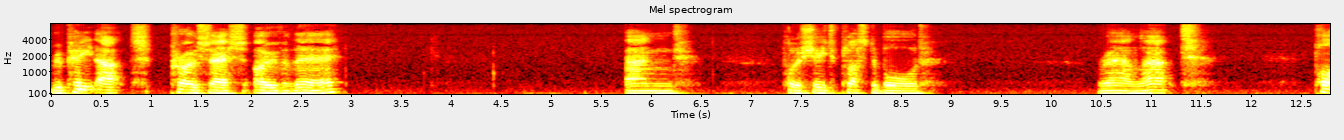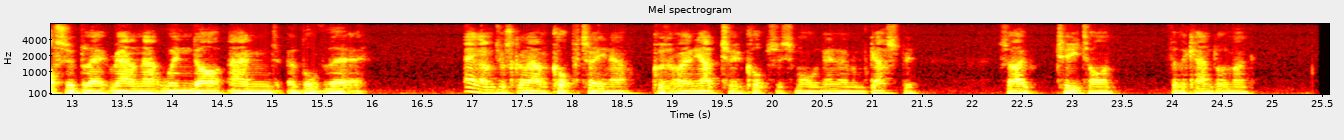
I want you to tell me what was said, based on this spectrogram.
repeat that process over there and put a sheet of plasterboard around that possibly around that window and above there. And I'm just going to have a cup of tea now because I've only had two cups this morning and I'm gasping. So tea time for the Candleman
